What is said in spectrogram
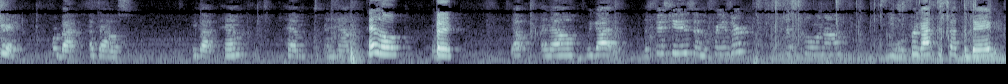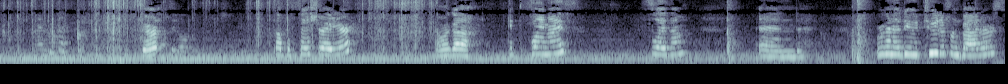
Okay, we're back at the house. We got him, him, and him. Hello. Hey. Yep. And now we got the fishies in the freezer, just cooling off. You just forgot to shut the bag. Here. Couple fish right here. And we're gonna get the fillet knife, fillet them, and we're gonna do two different batters.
